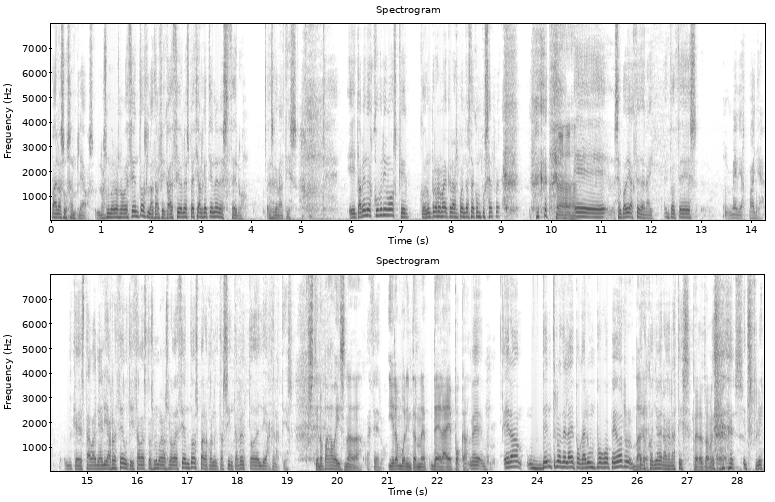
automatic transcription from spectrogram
para sus empleados. Los números 900, la tarificación especial que tienen es cero, es gratis. Y también descubrimos que con un programa de crear cuentas de CompuServe eh, se podía acceder ahí. Entonces, media España, que estaba en el IRC, utilizaba estos números 900 para conectarse a internet todo el día gratis. Hostia, no pagabais nada. Cero. Y era un buen internet de la época. Era dentro de la época era un poco peor, Vale. pero coño era gratis. Pero también era gratis. It's free.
